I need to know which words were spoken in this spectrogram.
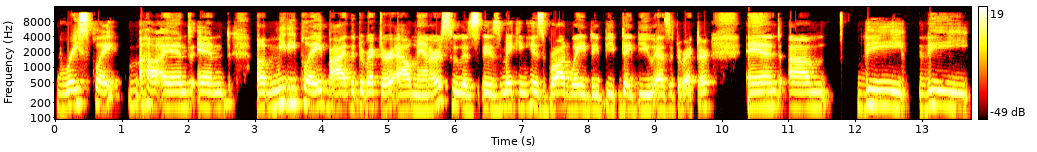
race play uh, and and a meaty play by the director Al Manners, who is is making his Broadway debut debut as a director, and um, the the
